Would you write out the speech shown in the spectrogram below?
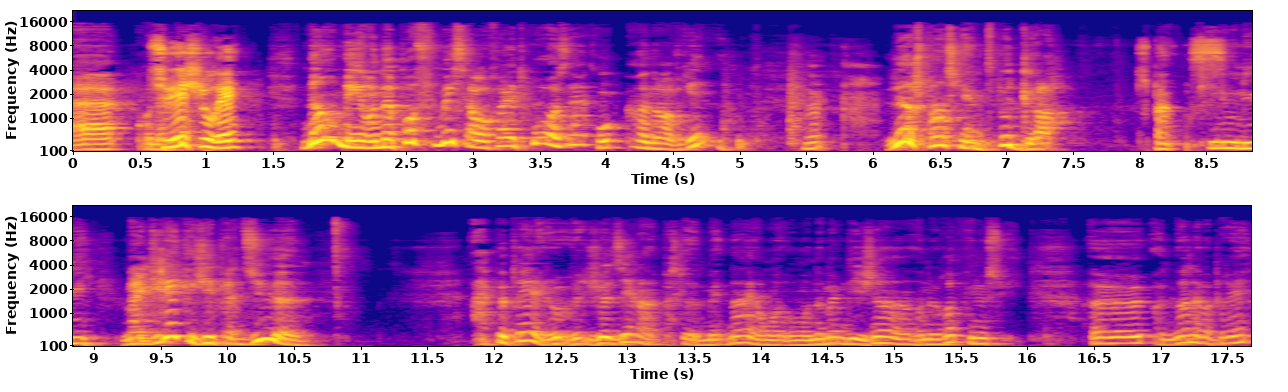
Euh, tu échouerais. Non, mais on n'a pas fumé, ça va faire trois ans en avril. Là, je pense qu'il y a un petit peu de gras. Je pense. Qui nous nuit. Malgré que j'ai perdu euh, à peu près, je, veux dire, parce que maintenant, on, a même des gens en Europe qui nous suivent. Euh, on a à peu près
